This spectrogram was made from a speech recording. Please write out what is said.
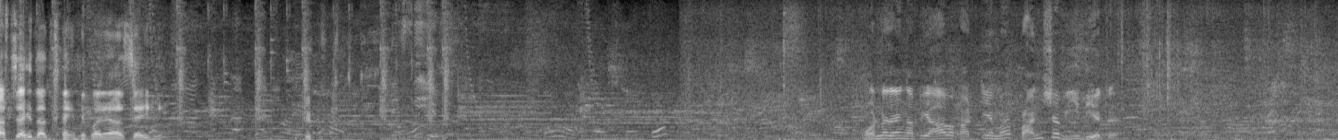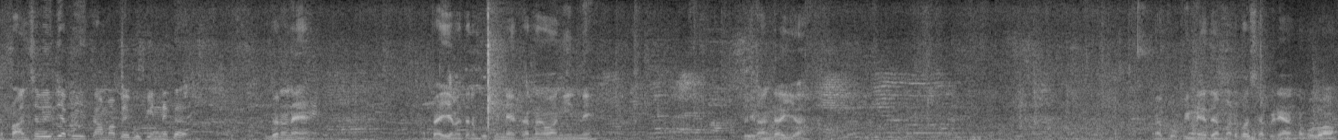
අස්සයි දත්තයිනේ පනේ අස්සයිනේ. ඔන්න දැන් අපි ආව කට්ටියම ප්‍රංශ වීදියට. ප්‍රංශ වීදිය අපි තාම අපේ බුකින් එක ඉවර නෑ. අපේ අයියා මෙතන බුකින් එක කරන ගමන් ඉන්නේ. ශ්‍රී ලංකා අයියා. බුකින් එක දැම්මට පස්සේ අපිට යන්න පුළුවන්.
